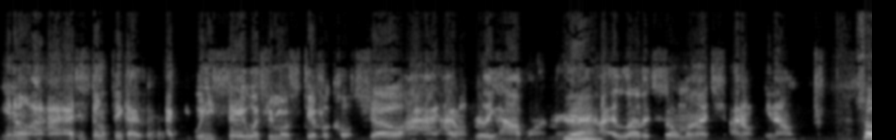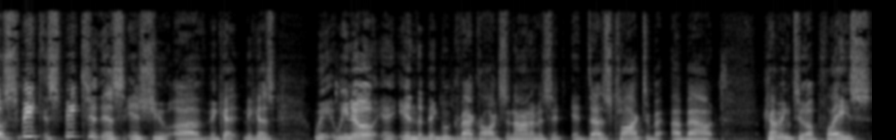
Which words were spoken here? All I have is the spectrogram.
You know, I, I- I just don't think I, I. When you say what's your most difficult show, I, I don't really have one, man. Yeah. I, I love it so much. I don't, you know. So speak speak to this issue of because because we, we know in the Big Book of Alcoholics Anonymous it, it does talk to, about coming to a place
